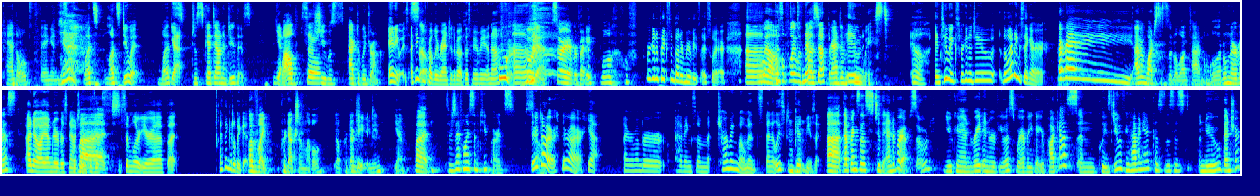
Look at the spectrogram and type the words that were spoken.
candle thing and was Yeah. like, "Let's let's do it. Let's Yeah. just get down and do this." Yeah. While so she was actively drunk. anyways, I think So. we've probably ranted about this movie enough. Um, oh yeah, sorry everybody. We'll we're gonna pick some better movies, I swear. Uh, we will 'cause, hopefully with next up random in- food waste. oh, in two weeks we're gonna do The Wedding Singer. Hooray! I haven't watched this in a long time. I'm a little nervous I know I am nervous now too because it's similar era, but I think it'll be good. of like production level of production. Indeed. You mean? Yeah, but there's definitely some cute parts. There so- are, there are, yeah. I remember having some charming moments and at least good Mhm. music. Uh, that brings us to the end of our episode. You can rate and review us wherever you get your podcasts, and please do if you haven't yet, because this is a new venture.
